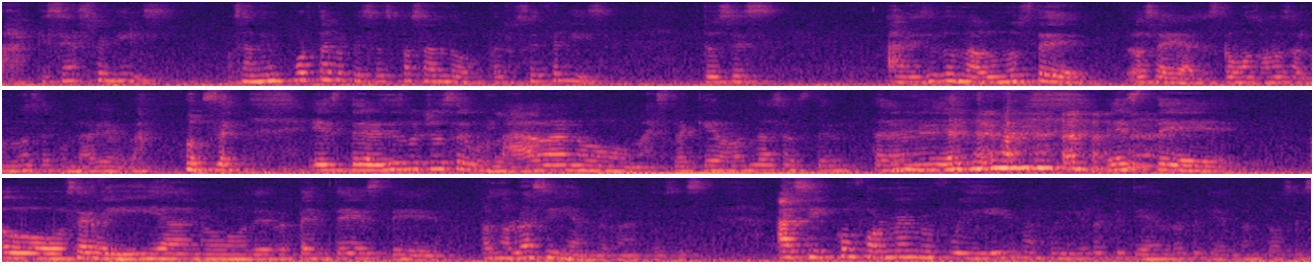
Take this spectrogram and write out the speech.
a que seas feliz. O sea, no importa lo que estés pasando, pero sé feliz. Entonces, a veces los alumnos te, o sea, sabes cómo son los alumnos secundarios, ¿verdad? O sea, este, a veces muchos se burlaban o, maestra, ¿qué onda? O sea, usted está bien". este, o se reían o de repente, este, pues no lo hacían, ¿verdad? Entonces, así conforme me fui, me fui repitiendo, repitiendo, entonces,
